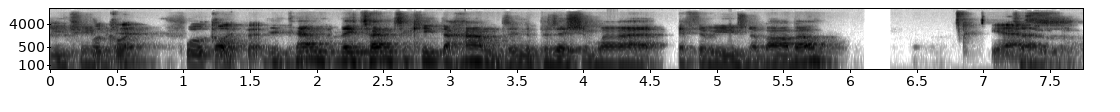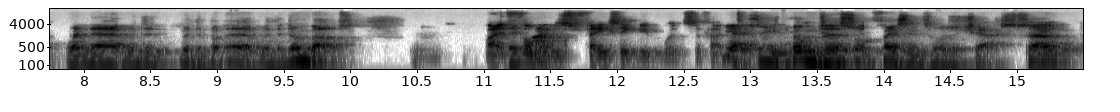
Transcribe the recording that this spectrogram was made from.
YouTube. We'll clip, we'll clip it. They tend, they tend to keep the hands in the position where if they were using a barbell. Yes. So when they're with the with the uh, with the dumbbells. Mm. Like thumbs might, facing inwards, effectively. Yeah, so your thumbs are sort of facing towards your chest. So,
